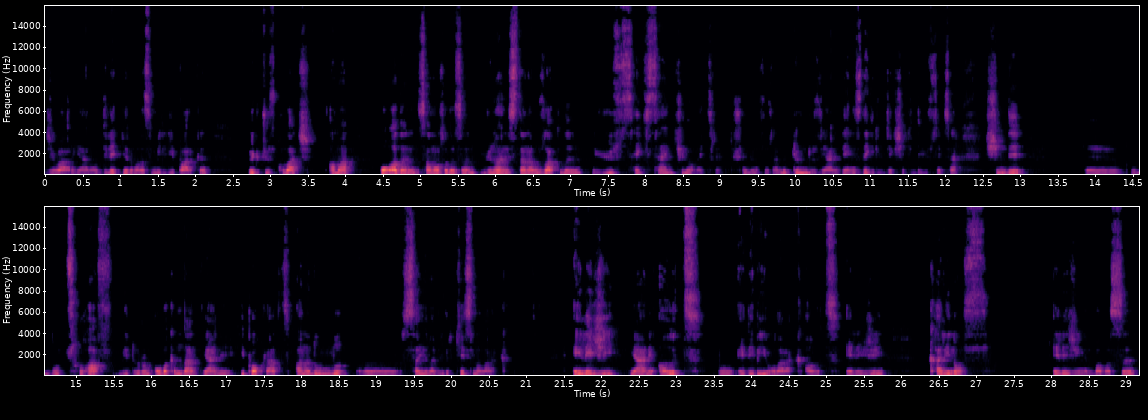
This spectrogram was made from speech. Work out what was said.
civarı yani o Dilek Yarımadası Milli Parkı 300 kulaç ama O adanın, Samos adasının Yunanistan'a uzaklığı 180 kilometre. Düşünüyor musun sen de dümdüz yani denizde gidilecek şekilde 180. Şimdi e, bu tuhaf bir durum. O bakımdan yani Hipokrat Anadolu e, sayılabilir kesin olarak. Eleji yani ağıt bu edebi olarak ağıt eleji. Kalinos elejinin babası.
